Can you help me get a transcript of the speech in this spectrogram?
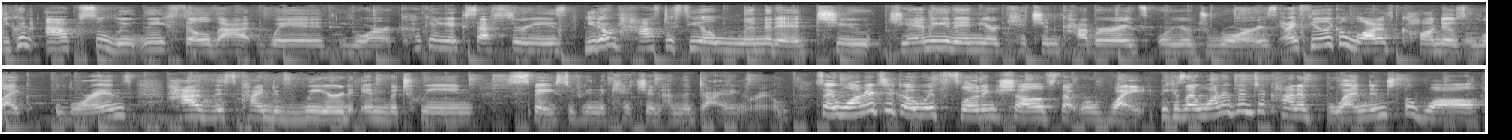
you can absolutely fill that with your cooking accessories. You don't have to feel limited to jamming it in your kitchen cupboards or your drawers. And I feel like a lot of condos like Lauren's have this kind of weird in-between space between the kitchen and the dining dining room. So I wanted to go with floating shelves that were white because I wanted them to kind of blend into the wall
